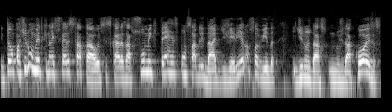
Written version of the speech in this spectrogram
Então, a partir do momento que na esfera estatal esses caras assumem que têm a responsabilidade de gerir a nossa vida e de nos dar, nos dar coisas,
